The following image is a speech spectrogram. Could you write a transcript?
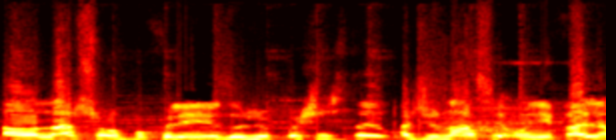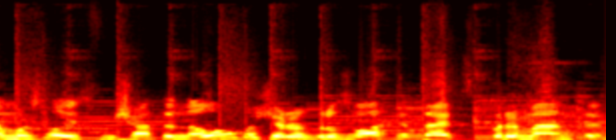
Але нашому поколінню дуже пощастило, адже в нас є унікальна можливість вивчати науку через розваги та експерименти.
